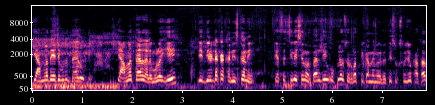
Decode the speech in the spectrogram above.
ती आम्लता याच्यामधून तयार होते. ती आम्लता तयार झाल्यामुळं हे जे दीड टक्का खनिज कण आहे त्याचं सिलेक्शन होतं आणि ते उपलब्ध स्वरूपात पिकांना मिळतं. ते सूक्ष्मजीव खातात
